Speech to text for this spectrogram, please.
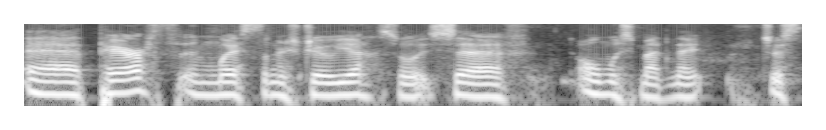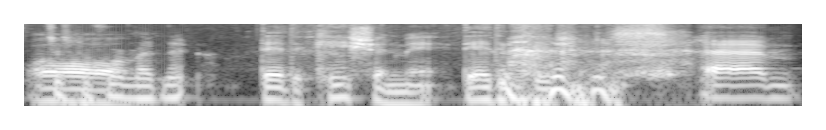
Uh, Perth in Western Australia. So it's uh, almost midnight, just, just oh. before midnight. Dedication, mate. Dedication. um,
